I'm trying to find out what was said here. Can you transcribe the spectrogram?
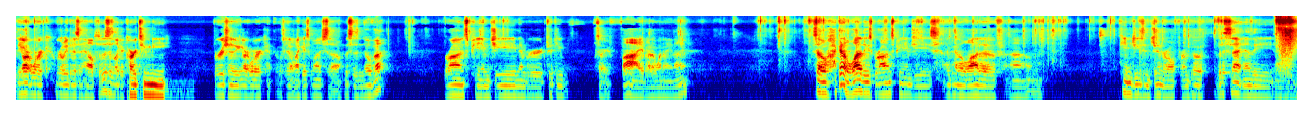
the artwork really doesn't help. So this is like a cartoony version of the artwork, which I don't like as much. So this is Nova, bronze PMG, number 50, sorry, 5 out of 199. So I got a lot of these bronze PMGs. I've got a lot of um, PMGs in general from both this set and the um,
